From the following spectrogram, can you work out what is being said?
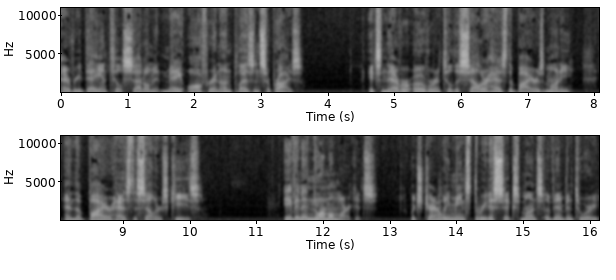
Every day until settlement may offer an unpleasant surprise. It's never over until the seller has the buyer's money and the buyer has the seller's keys. Even in normal markets, which generally means three to six months of inventory,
